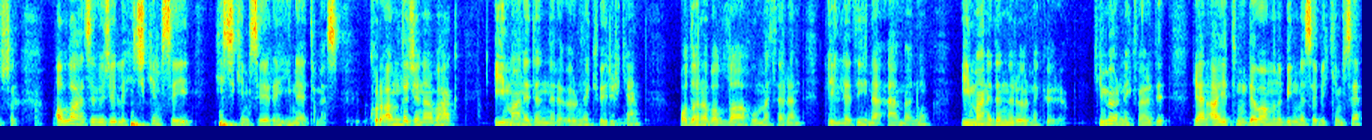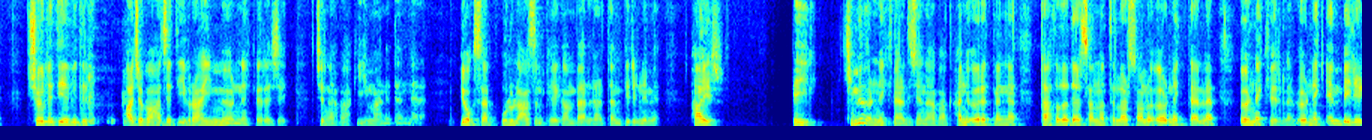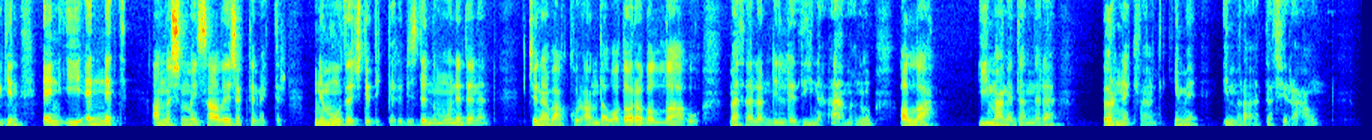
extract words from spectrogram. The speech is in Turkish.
musun? Allah Azze ve Celle hiç kimseyi hiç kimseye rehine etmez. Kur'an'da Cenab-ı Hak iman edenlere örnek verirken وَضَرَبَ اللّٰهُ مَثَلًا لِلَّذ۪ينَ آمَنُوا iman edenlere örnek veriyor. Kimi örnek verdi? Yani ayetin devamını bilmese bir kimse şöyle diyebilir. Acaba Hazreti İbrahim mi örnek verecek Cenab-ı Hak iman edenlere? Yoksa ulul azm peygamberlerden birini mi? Hayır. Değil. Kimi örnek verdi Cenab-ı Hak? Hani öğretmenler tahtada ders anlatırlar sonra örnek derler. Örnek verirler. Örnek en belirgin, en iyi, en net anlaşılmayı sağlayacak demektir. Nemuzeç dedikleri bizde numune denen. Cenab-ı Hak Kur'an'da ve daraballahu meselen lillezine amenu Allah iman edenlere örnek verdi. Kimi? İmraate Firavun.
